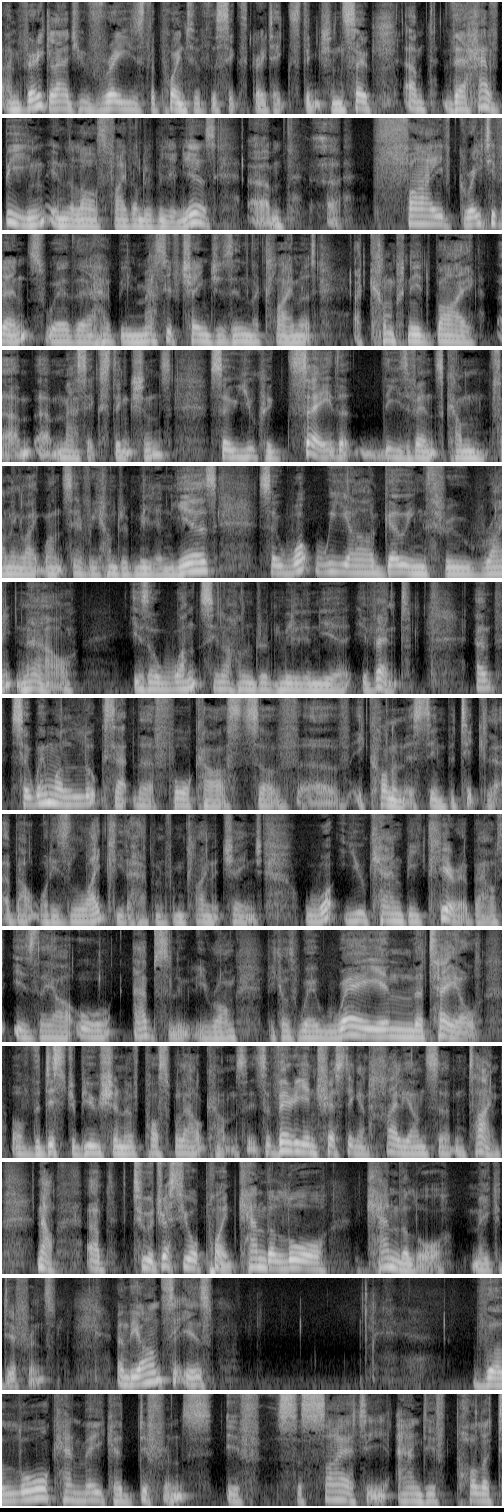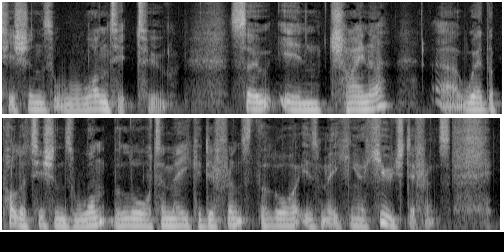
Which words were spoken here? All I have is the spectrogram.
I'm very glad you've raised the point of the sixth great extinction. So, um, there have been, in the last 500 million years, um, uh, five great events where there have been massive changes in the climate accompanied by um, uh, mass extinctions. So you could say that these events come something like once every 100 million years. So what we are going through right now is a once in a 100 million year event. And so when one looks at the forecasts of, of, economists in particular about what is likely to happen from climate change, what you can be clear about is they are all absolutely wrong because we're way in the tail of the distribution of possible outcomes. It's a very interesting and highly uncertain time. Now, uh, to address your point, can the law can the law make a difference? And the answer is the law can make a difference if society and if politicians want it to. So in China, uh, where the politicians want the law to make a difference, the law is making a huge difference.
